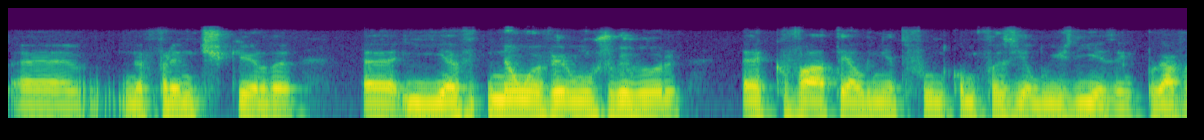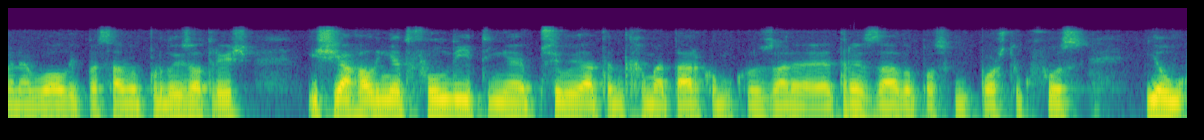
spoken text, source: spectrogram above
uh, na frente esquerda e não haver um jogador que vá até a linha de fundo como fazia Luís Dias, em que pegava na bola e passava por dois ou três e chegava à linha de fundo e tinha a possibilidade tanto de rematar como cruzar atrasado ou para o segundo posto, o que fosse, ele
